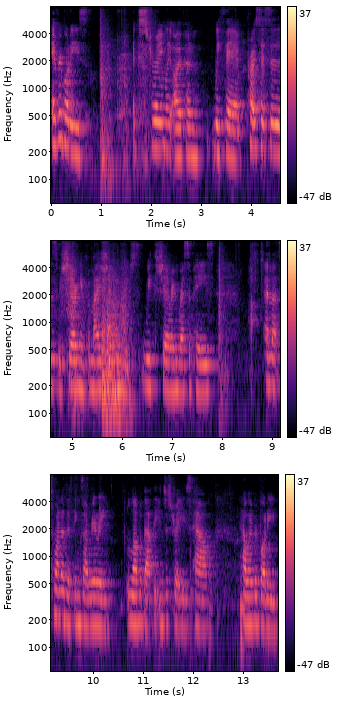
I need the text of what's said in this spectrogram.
everybody's extremely open with their processes, with sharing information, with, with sharing recipes. And that's one of the things I really love about the industry is how how everybody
